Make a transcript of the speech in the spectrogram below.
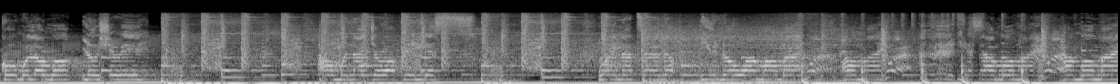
Como lomo, luxury. I'm a Niger up in this. When I turn up, you know I'm on my, on my. Yes, I'm on my, I'm on my,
